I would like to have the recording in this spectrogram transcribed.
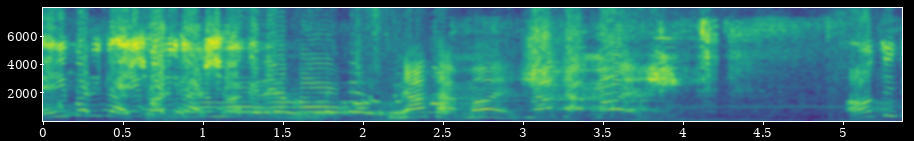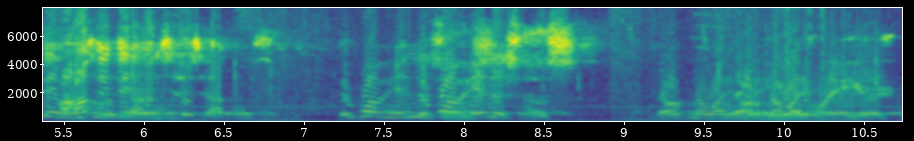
Anybody got shotgun ammo? Not that much. Not that much. I don't think they went to his house. They're probably in this house. Nope, nobody went Nobody went here.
